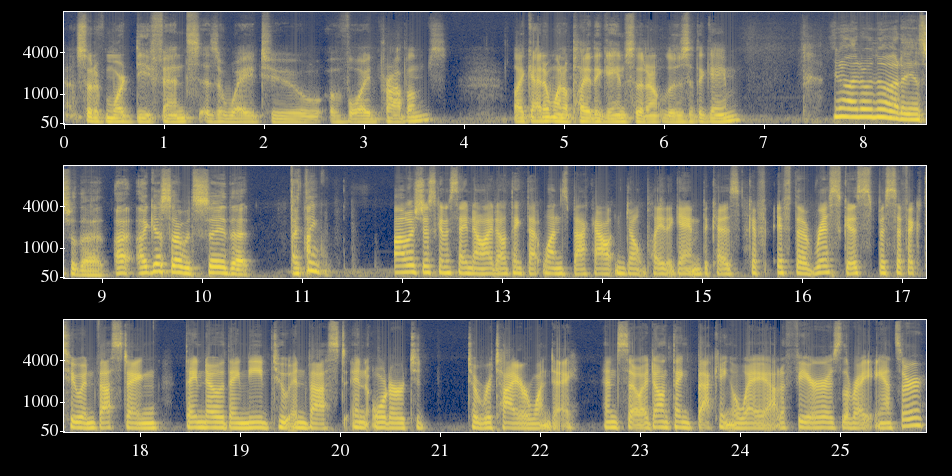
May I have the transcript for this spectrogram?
uh, sort of more defense as a way to avoid problems? Like I don't want to play the game so that I don't lose at the game. You know, I don't know how to answer that. I, I guess I would say that I think I was just going to say no. I don't think that ones back out and don't play the game because if if the risk is specific to investing, they know they need to invest in order to to retire one day. And so I don't think backing away out of fear is the right answer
